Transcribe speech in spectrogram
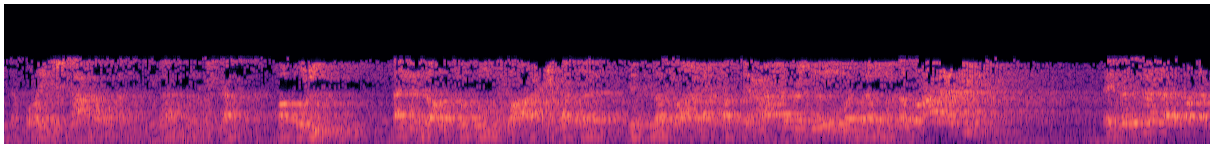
إذا قريش أعرضوا عن الإيمان والإسلام فقل أنذرتكم صاعقة مثل صاعقة عاد وثمود. عجيب ليس المسألة فقط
